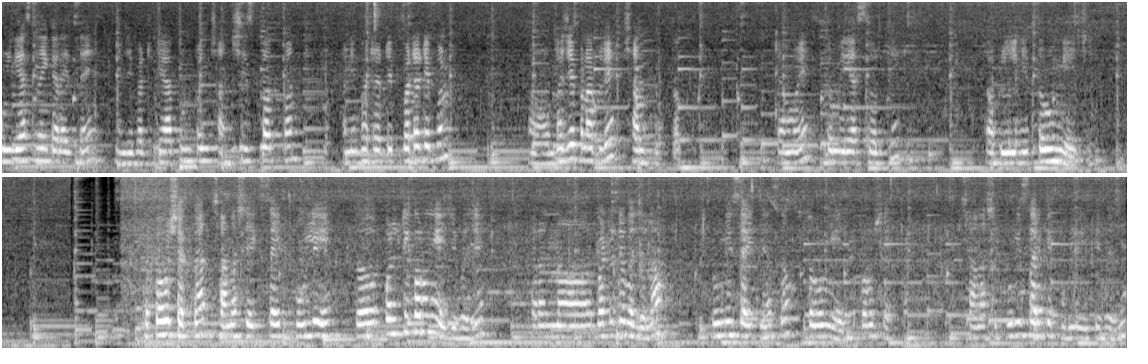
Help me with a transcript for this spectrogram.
फुल गॅस नाही करायचा आहे. म्हणजे बटाटे आतून पण छान शिजतात पण. आणि बटाटे बटाटे पण भजे पण आपले छान फुगतात त्यामुळे कमी गॅसवरती आपल्याला हे तळून घ्यायचे. तर पाहू शकता छान अशी एक साईड फुगली आहे. तर पलटी करून घ्यायची भजे. कारण बटाटे भजेला दोन्ही साईडने असं तळून घ्यायचं. पाहू शकता. छान अशी पुरीसारखे फुगली इथे भजे.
